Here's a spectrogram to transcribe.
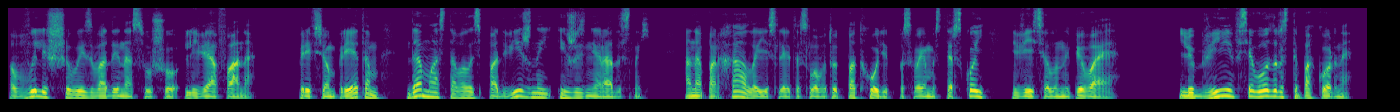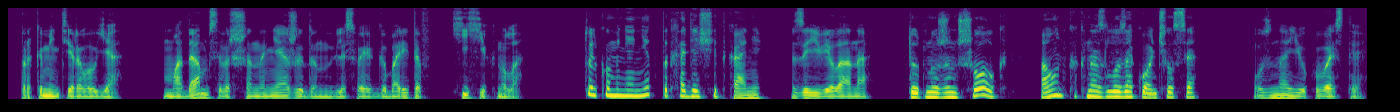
вылезшего из воды на сушу Левиафана. При всем при этом дама оставалась подвижной и жизнерадостной. Она порхала, если это слово тут подходит, по своей мастерской, весело напевая. «Любви все возрасты покорны», — прокомментировал я. Мадам, совершенно неожиданно для своих габаритов, хихикнула. «Только у меня нет подходящей ткани», — заявила она. «Тут нужен шелк, а он, как назло, закончился». Узнаю квесты,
